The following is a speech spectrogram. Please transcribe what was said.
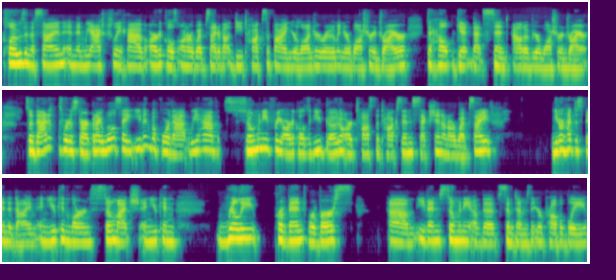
clothes in the sun. And then we actually have articles on our website about detoxifying your laundry room and your washer and dryer to help get that scent out of your washer and dryer. So that is where to start. But I will say, even before that, we have so many free articles. If you go to our Toss the Toxins section on our website, you don't have to spend a dime and you can learn so much and you can really prevent, reverse um, even so many of the symptoms that you're probably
